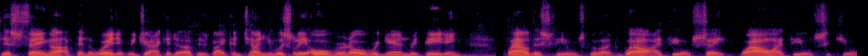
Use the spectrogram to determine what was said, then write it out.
this thing up. And the way that we jack it up is by continuously over and over again repeating, wow, this feels good. Wow, I feel safe. Wow, I feel secure.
